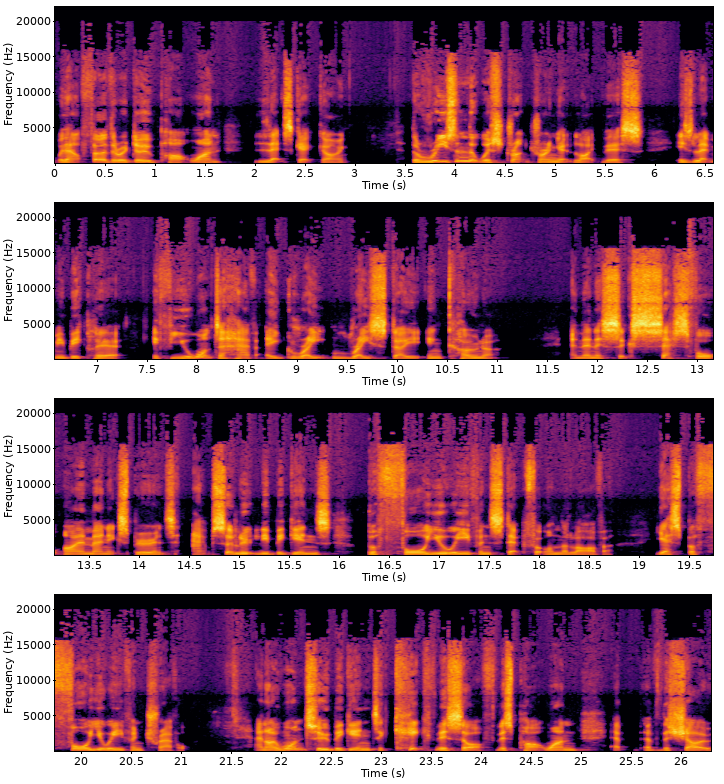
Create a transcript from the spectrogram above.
Without further ado, part one, let's get going. The reason that we're structuring it like this is let me be clear. If you want to have a great race day in Kona, and then a successful Ironman experience absolutely begins before you even step foot on the lava. Yes, before you even travel. And I want to begin to kick this off, this part one of the show.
